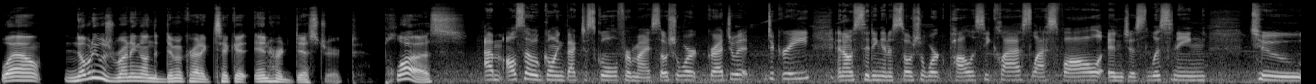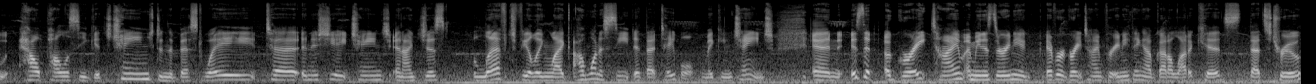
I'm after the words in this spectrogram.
Well, nobody was running on the Democratic ticket in her district, Plus, I'm also going back to school for my social work graduate degree, and I was sitting in a social work policy class last fall and just listening to how policy gets changed and the best way to initiate change. And I just left feeling like I want a seat at that table making change. And is it a great time? I mean, is there any ever a great time for anything? I've got a lot of kids, that's true.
